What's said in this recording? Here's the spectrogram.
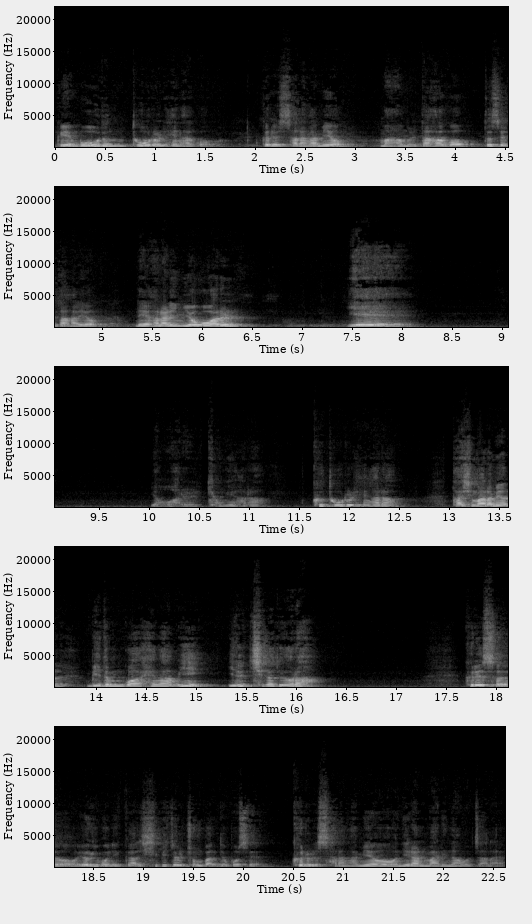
그의 모든 도를 행하고 그를 사랑하며 마음을 다하고 뜻을 다하여 내 하나님 여호와를 예 여호와를 경외하라 그 도를 행하라 다시 말하면 믿음과 행함이 일치가 되어라. 그래서요 여기 보니까 12절 중반도 보세요. 그를 사랑하면이란 말이 나오잖아요.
